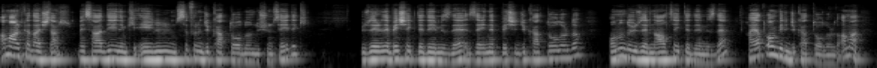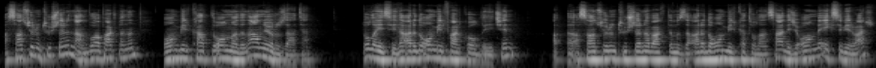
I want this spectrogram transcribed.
Ama arkadaşlar mesela diyelim ki Eylül'ün 0. katta olduğunu düşünseydik. Üzerine 5 eklediğimizde Zeynep 5. katta olurdu. Onun da üzerine 6 eklediğimizde hayat 11. katta olurdu. Ama asansörün tuşlarından bu apartmanın 11 katlı olmadığını anlıyoruz zaten. Dolayısıyla arada 11 fark olduğu için asansörün tuşlarına baktığımızda arada 11 kat olan sadece 10 ve eksi 1 var.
